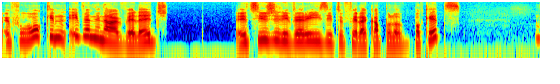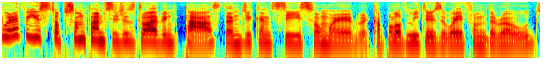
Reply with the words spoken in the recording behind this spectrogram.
if we're walking, even in our village, it's usually very easy to fill a couple of buckets. Wherever you stop, sometimes you're just driving past, and you can see somewhere a couple of meters away from the road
